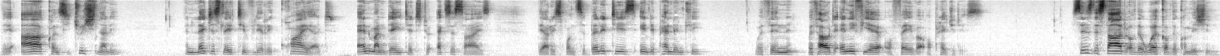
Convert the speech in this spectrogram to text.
they are constitutionally and legislatively required and mandated to exercise their responsibilities independently within, without any fear or favor or prejudice. Since the start of the work of the Commission,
